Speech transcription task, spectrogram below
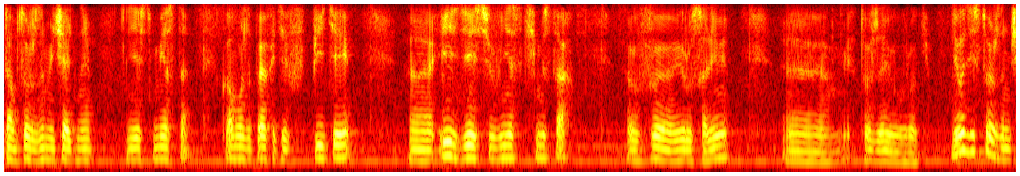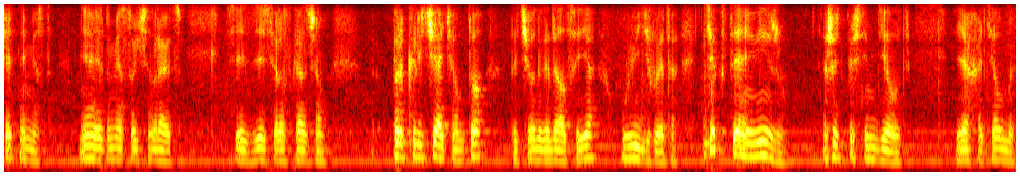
Там тоже замечательное есть место, куда можно поехать и в Питере, и здесь в нескольких местах – в Иерусалиме. Я тоже даю уроки. И вот здесь тоже замечательное место. Мне это место очень нравится. Сесть здесь рассказывать вам, прокричать вам то, до чего догадался я, увидев это. Текст я вижу. А что теперь с ним делать? Я хотел бы,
